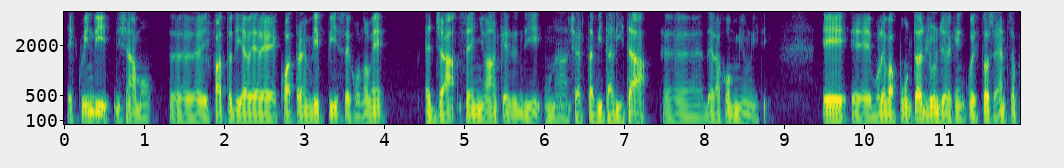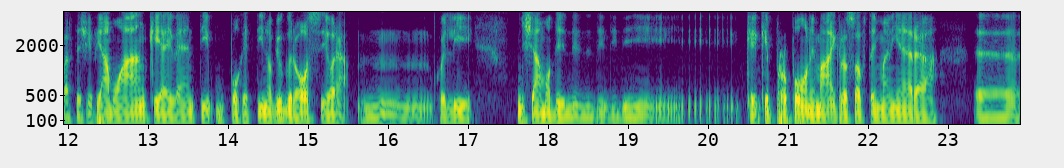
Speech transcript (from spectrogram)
e quindi diciamo eh, il fatto di avere quattro MVP secondo me è già segno anche di una certa vitalità eh, della community. E eh, volevo appunto aggiungere che in questo senso partecipiamo anche a eventi un pochettino più grossi, ora mh, mm, quelli diciamo di, di, di, che, che, propone Microsoft in maniera eh,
